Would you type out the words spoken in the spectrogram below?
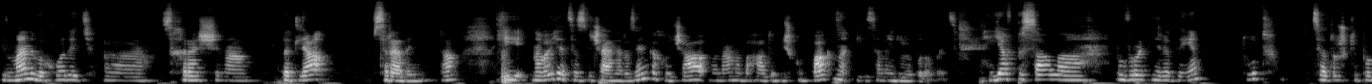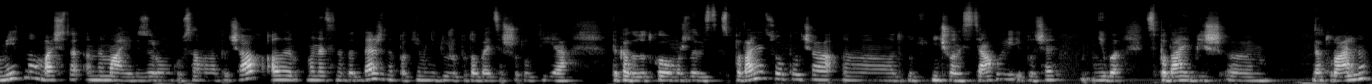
і в мене виходить е, схрещена петля всередині. Так? І на вигляд це звичайна резинка, хоча вона набагато більш компактна і це мені дуже подобається. Я вписала поворотні ряди тут. Це трошки помітно. Бачите, немає візерунку саме на плечах, але мене це не бентежить. Навпаки, мені дуже подобається, що тут є така додаткова можливість спадання цього плеча. Е, Тобто тут нічого не стягує, і плече ніби спадає більш е, натурально.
